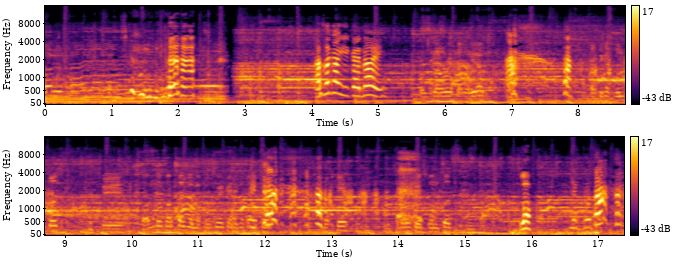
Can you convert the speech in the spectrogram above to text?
Asa kang ikanoy? Flowers ako yan. Sabi ka buntot. Okay. Saan ko kwarta dyan? Napugway ka dito tayo. Okay. Okay, buntot. Sila! Nagbuta.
